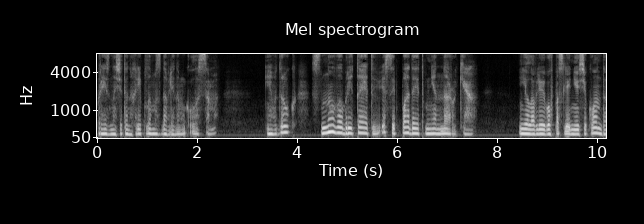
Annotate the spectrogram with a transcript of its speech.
произносит он хриплым, сдавленным голосом. И вдруг снова обретает вес и падает мне на руки. Я ловлю его в последнюю секунду,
